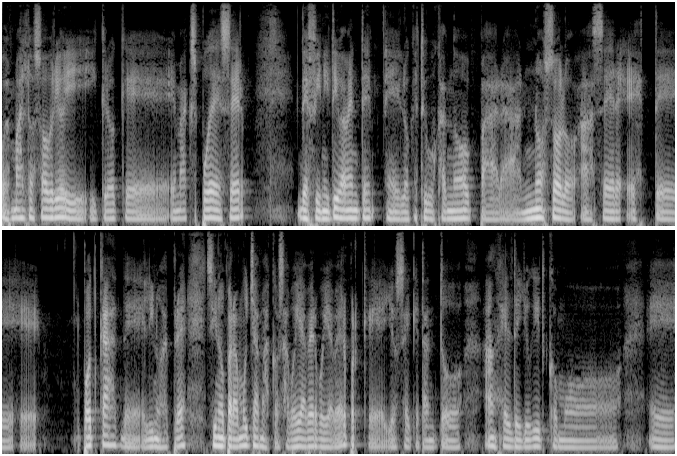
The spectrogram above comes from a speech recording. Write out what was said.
pues más lo sobrio y, creo que Emacs puede ser definitivamente eh, lo que estoy buscando para no solo hacer este podcast de Linux Express, sino para muchas más cosas. Voy a ver, voy a ver, porque yo sé que tanto Ángel de Yugit como eh,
